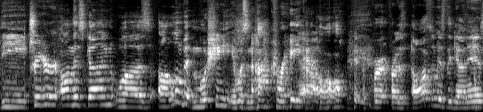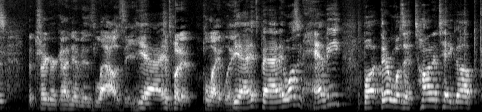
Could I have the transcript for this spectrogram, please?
The trigger on this gun was a little bit mushy. It was not great at all. for, for, as awesome as the gun is, the trigger kind of is lousy. Yeah. To put it politely. Yeah, it's bad. It wasn't heavy, but there was a ton of take up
